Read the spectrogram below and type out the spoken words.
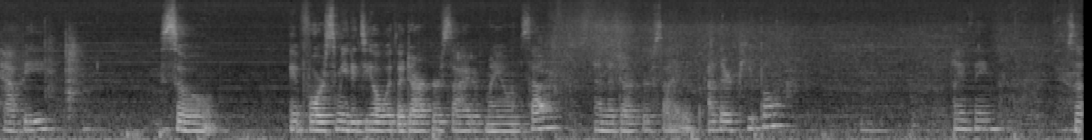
happy. So it forced me to deal with the darker side of my own self and the darker side of other people, I think. So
